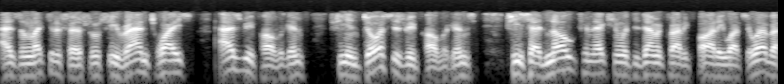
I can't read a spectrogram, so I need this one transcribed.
as an elected official. She ran twice as Republican. She endorses Republicans. She's had no connection with the Democratic Party whatsoever,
